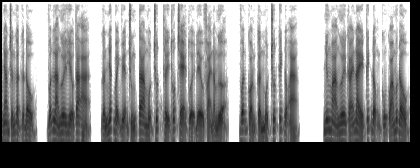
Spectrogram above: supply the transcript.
Nhan chấn gật gật đầu, vẫn là ngươi hiệu ta à gần nhất bệnh viện chúng ta một chút thầy thuốc trẻ tuổi đều phải nằm ngửa, vẫn còn cần một chút kích động a. Nhưng mà ngươi cái này kích động cũng quá mức đầu,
